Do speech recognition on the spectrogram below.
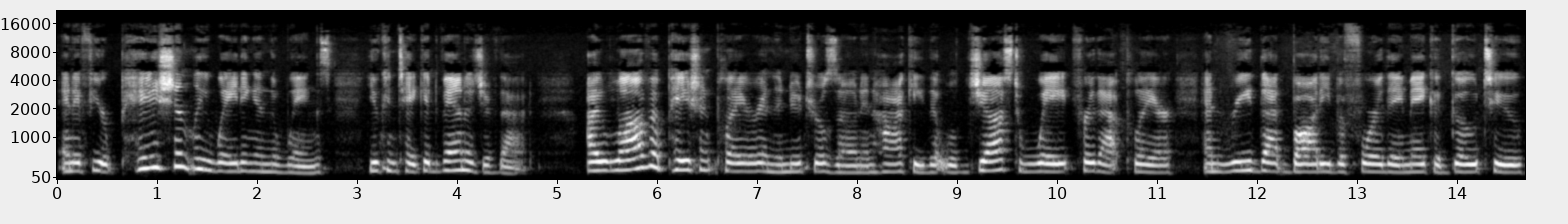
And if you're patiently waiting in the wings, you can take advantage of that. I love a patient player in the neutral zone in hockey that will just wait for that player and read that body before they make a go to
